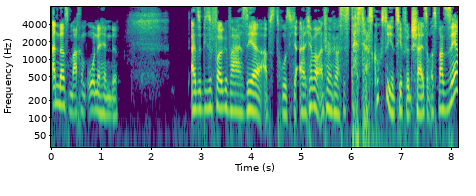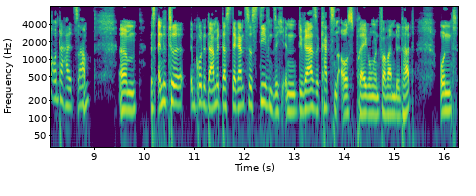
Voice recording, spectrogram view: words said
anders machen, ohne Hände. Also diese Folge war sehr abstrus. Ich, ich habe am Anfang gedacht, was ist das? Was guckst du jetzt hier für einen Scheiß? Aber es war sehr unterhaltsam. Ähm, es endete im Grunde damit, dass der ganze Steven sich in diverse Katzenausprägungen verwandelt hat und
